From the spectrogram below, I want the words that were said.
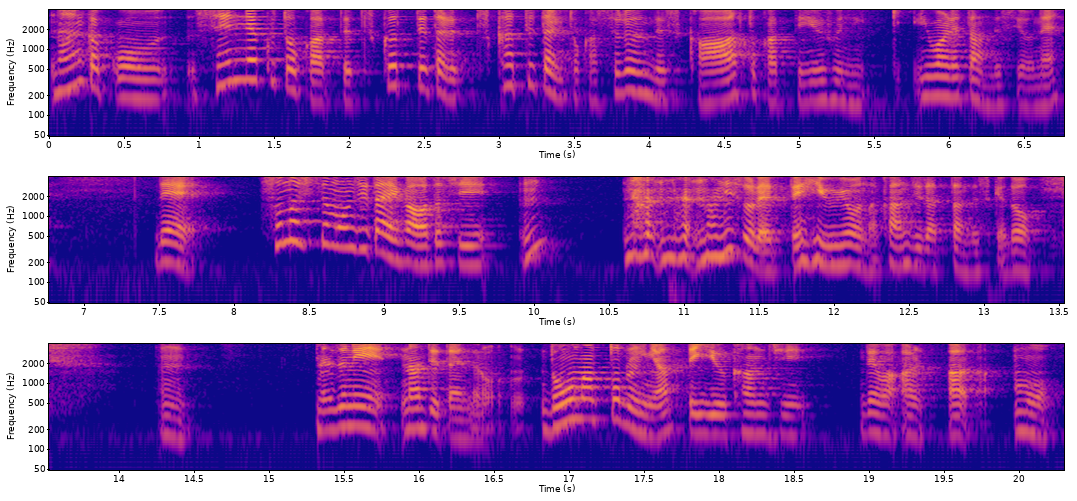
なんかこう、戦略とかって作ってたり、使ってたりとかするんですか？とかっていうふうに言われたんですよね。で、その質問自体が私、ん？な、な、何それっていうような感じだったんですけど、うん。別に、なんて言ったらいいんだろう。どうなっとるんやっていう感じではある、あ、も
